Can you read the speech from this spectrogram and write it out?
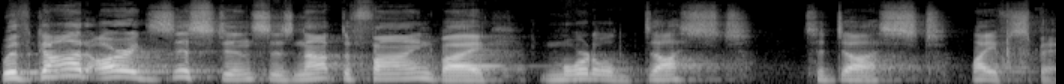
with God, our existence is not defined by mortal dust to dust lifespan.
